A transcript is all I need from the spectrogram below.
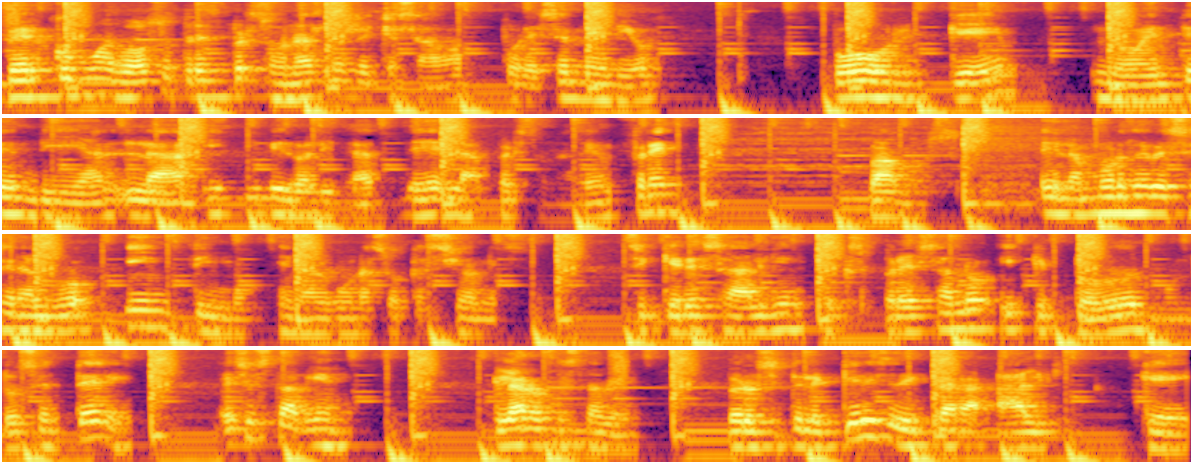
ver cómo a dos o tres personas les rechazaban por ese medio porque no entendían la individualidad de la persona de enfrente. Vamos, el amor debe ser algo íntimo en algunas ocasiones. Si quieres a alguien, exprésalo y que todo el mundo se entere. Eso está bien, claro que está bien. Pero si te le quieres dedicar a alguien que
